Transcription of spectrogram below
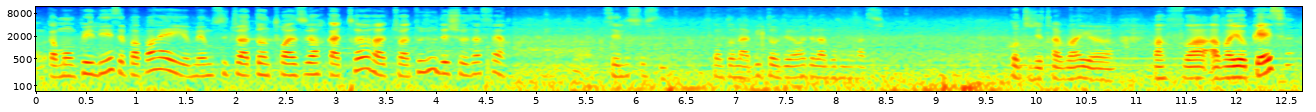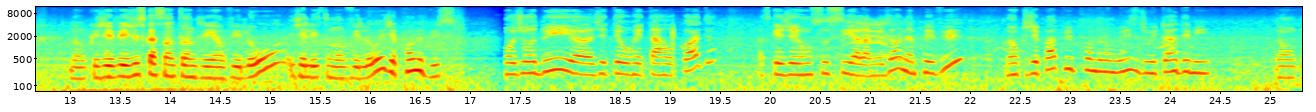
Donc à Montpellier, c'est pas pareil. Même si tu attends 3 heures, 4 heures, tu as toujours des choses à faire. C'est le souci quand on habite au dehors de l'agglomération. Quand je travaille euh, parfois à Vaillocès, donc je vais jusqu'à Saint-André en vélo, je laisse mon vélo et je prends le bus. Aujourd'hui, euh, j'étais au retard au code parce que j'ai un souci à la maison, un imprévu. Donc j'ai pas pu prendre le bus de 8h30. Donc,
